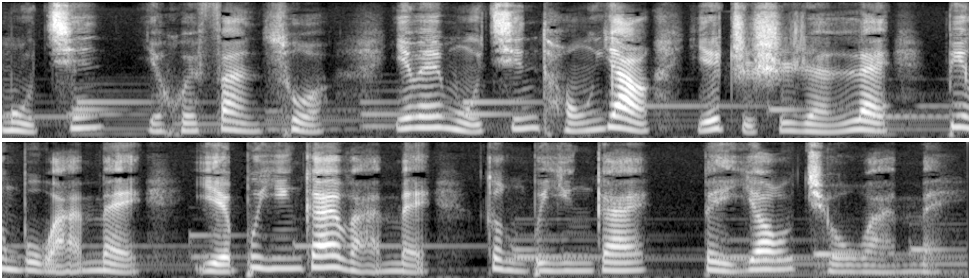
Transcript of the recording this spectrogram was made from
母亲也会犯错，因为母亲同样也只是人类，并不完美，也不应该完美，更不应该被要求完美。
